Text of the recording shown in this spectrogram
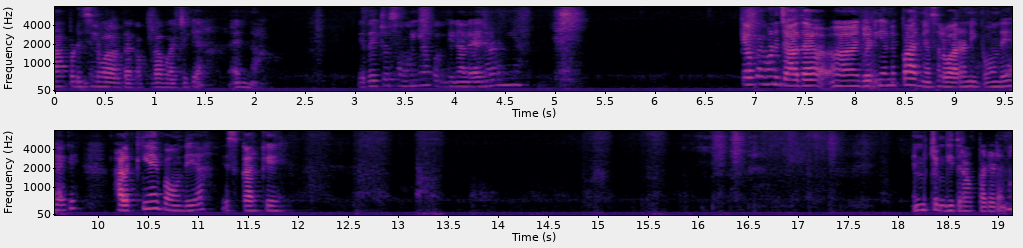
ਆਪਣੀ ਸਲਵਾਰ ਦਾ ਕੱਪੜਾ ਬਚ ਗਿਆ, ਇੰਨਾ। ਇਹਦੇ ਚੋਂ ਸੋਹਣੀਆਂ ਕੁੰਦੀਆਂ ਲੈ ਜਾਣਗੀਆਂ। ਕਿਉਂਕਿ ਹੁਣ ਜ਼ਿਆਦਾ ਜਿਹੜੀਆਂ ਨੇ ਭਾਰੀਆਂ ਸਲਵਾਰਾਂ ਨਹੀਂ ਪਾਉਂਦੇ ਹੈਗੇ, ਹਲਕੀਆਂ ਹੀ ਪਾਉਂਦੇ ਆ, ਇਸ ਕਰਕੇ। ਇਹਨੂੰ ਚੰਗੀ ਤਰ੍ਹਾਂ ਆਪਾਂ ਜਿਹੜਾ ਨਾ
